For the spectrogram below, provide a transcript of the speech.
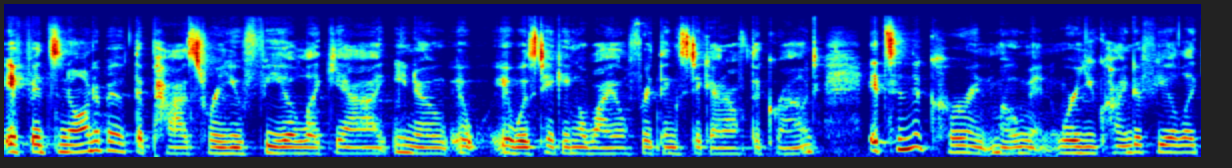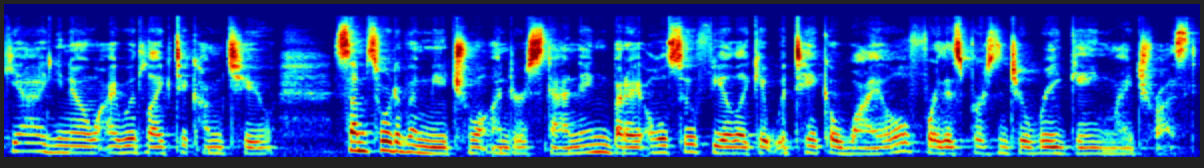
if it's not about the past where you feel like, yeah, you know, it, it was taking a while for things to get off the ground, it's in the current moment where you kind of feel like, yeah, you know, I would like to come to some sort of a mutual understanding, but I also feel like it would take a while for this person to regain my trust.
